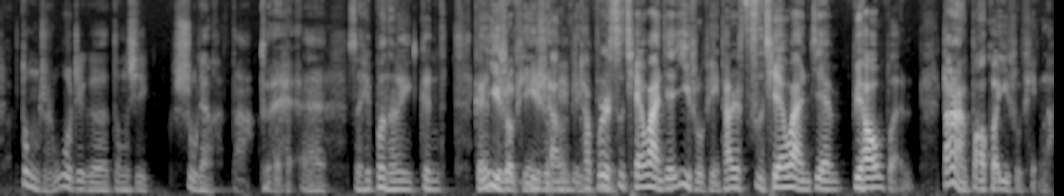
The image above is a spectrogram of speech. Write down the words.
动植物这个东西数量很大。对，哎，所以不能跟跟艺术品相比。它不是四千万件艺术品，它是四千万件标本，当然包括艺术品了。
